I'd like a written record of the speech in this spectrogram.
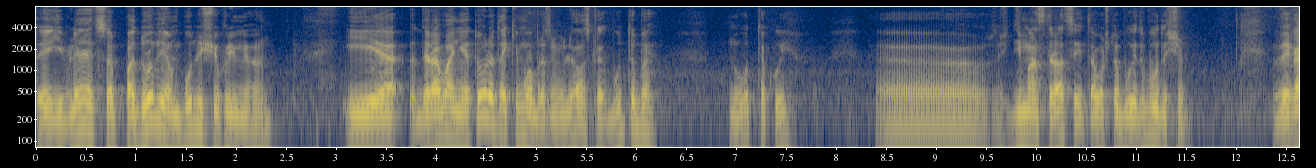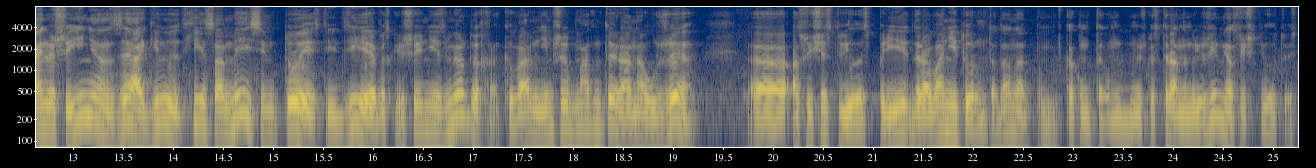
э, является подобием будущих времен. И дарование Тора таким образом являлось как будто бы ну, вот такой э, значит, демонстрацией того, что будет в будущем. Вегайну шиинин за агилу то есть идея воскрешения из мертвых, квар нимших она уже Э, осуществилась при даровании Тором. Тогда она в каком-то таком немножко странном режиме осуществилась. То есть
